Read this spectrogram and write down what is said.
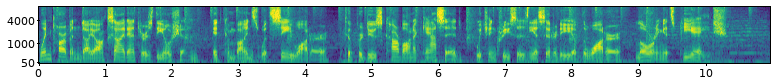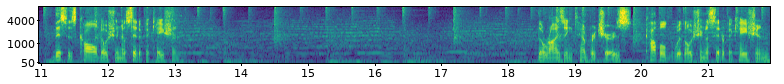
when carbon dioxide enters the ocean, it combines with seawater to produce carbonic acid, which increases the acidity of the water, lowering its pH. This is called ocean acidification. The rising temperatures, coupled with ocean acidification,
